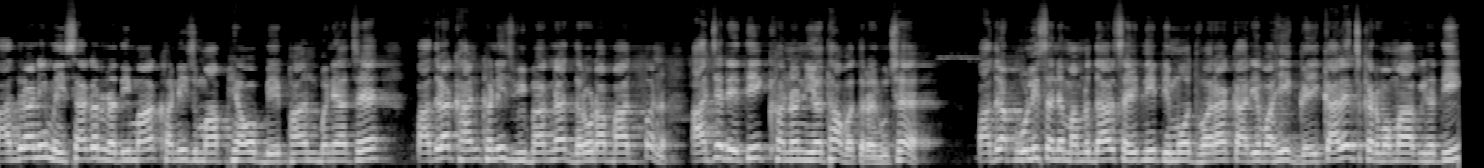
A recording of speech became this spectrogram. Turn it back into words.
પાદરાની મહીસાગર નદીમાં ખનીજ માફિયાઓ બેફાન બન્યા છે. પાદરા ખાન ખનિજ વિભાગના દરોડા બાદ પણ આજે રેતી ખનન યથાવત રહ્યું છે. પાદરા પોલીસ અને મામલતદાર સહિતની ટીમો દ્વારા કાર્યવાહી ગઈકાલે જ કરવામાં આવી હતી.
